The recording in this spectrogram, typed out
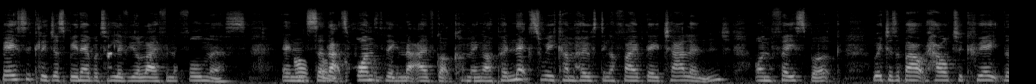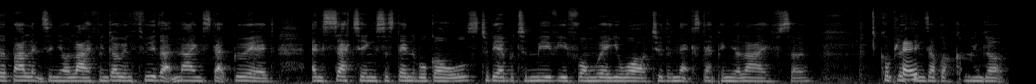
basically just being able to live your life in the fullness. And awesome. so that's one thing that I've got coming up. And next week, I'm hosting a five day challenge on Facebook, which is about how to create the balance in your life and going through that nine step grid and setting sustainable goals to be able to move you from where you are to the next step in your life. So, couple okay. of things I've got coming up.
